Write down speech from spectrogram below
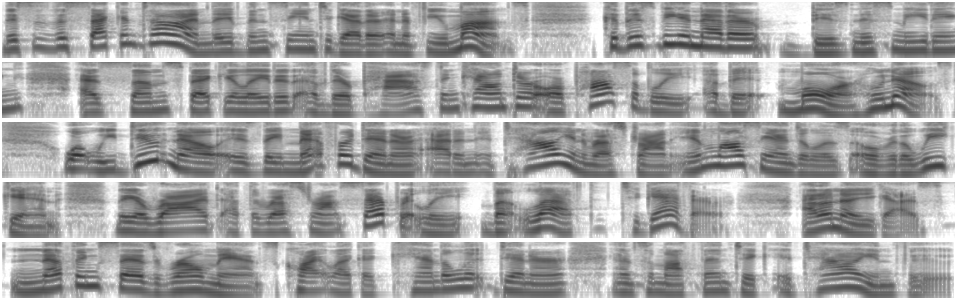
This is the second time they've been seen together in a few months. Could this be another business meeting, as some speculated of their past encounter, or possibly a bit more? Who knows? What we do know is they met for dinner at an Italian restaurant in Los Angeles over the weekend. They arrived at the restaurant separately, but left together. I don't know, you guys. Nothing says romance quite like a candlelit dinner and some authentic Italian food.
